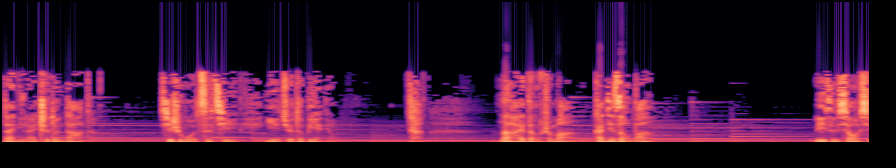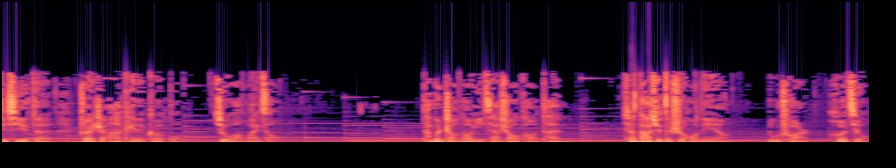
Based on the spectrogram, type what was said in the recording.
带你来吃顿大的，其实我自己也觉得别扭。”那还等什么？赶紧走吧！栗子笑嘻嘻的拽着阿 K 的胳膊就往外走。他们找到一家烧烤摊，像大学的时候那样撸串喝酒。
